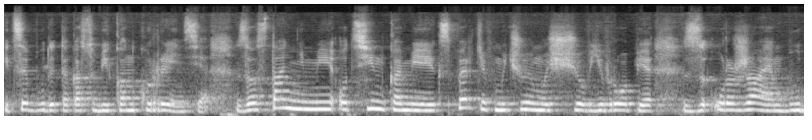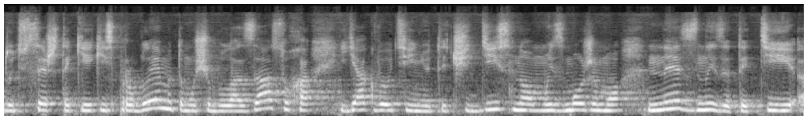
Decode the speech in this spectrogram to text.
і це буде така собі конкуренція. За останніми оцінками експертів, ми чуємо, що в Європі з урожаєм будуть все ж таки якісь проблеми, тому що була засуха. Як ви оцінюєте, чи дійсно ми зможемо не знизити ті е,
